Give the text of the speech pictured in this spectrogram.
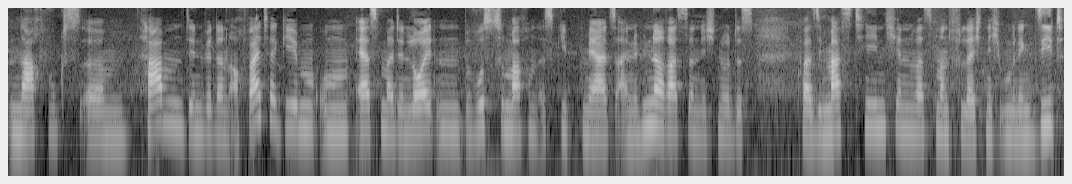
Nachwuchs ähm, haben, den wir dann auch weitergeben, um erstmal den Leuten bewusst zu machen, es gibt mehr als eine Hühnerrasse, nicht nur das quasi Masthähnchen, was man vielleicht nicht unbedingt sieht,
